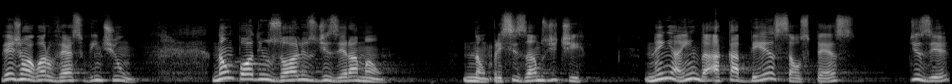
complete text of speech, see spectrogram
Vejam agora o verso 21. Não podem os olhos dizer à mão: Não precisamos de ti, nem ainda a cabeça aos pés dizer:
